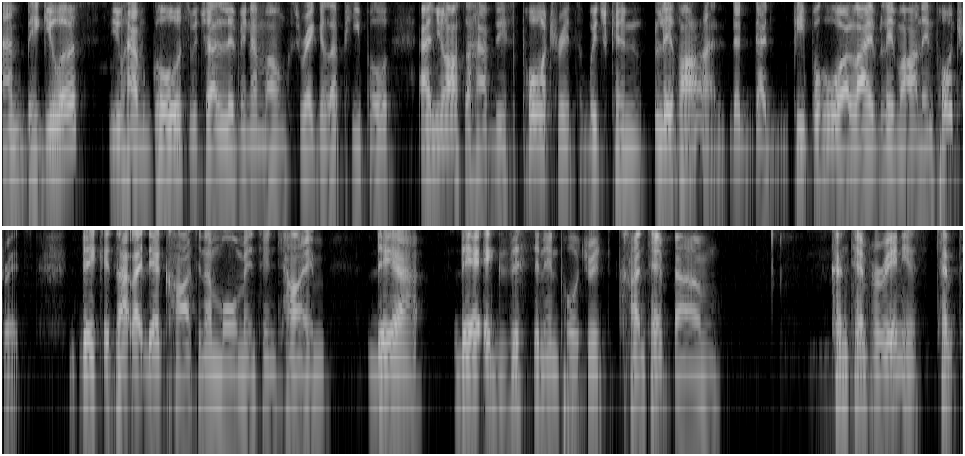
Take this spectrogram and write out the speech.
ambiguous. You have ghosts which are living amongst regular people, and you also have these portraits which can live on. That that people who are alive live on in portraits. They, it's not like they're caught in a moment in time. They are they're existing in portraits Content um contemporaneous. Temp-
